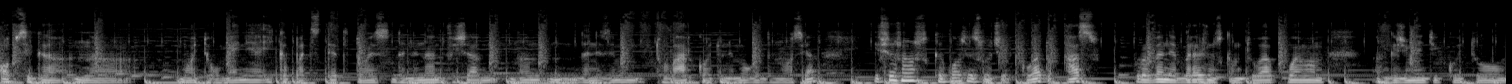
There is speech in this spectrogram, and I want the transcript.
обсега на моите умения и капацитет, т.е. да не надвишавам, да не вземам товар, който не мога да нося. И всъщност какво се случи? Когато аз проявя небрежност към това, поемам ангажименти, които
